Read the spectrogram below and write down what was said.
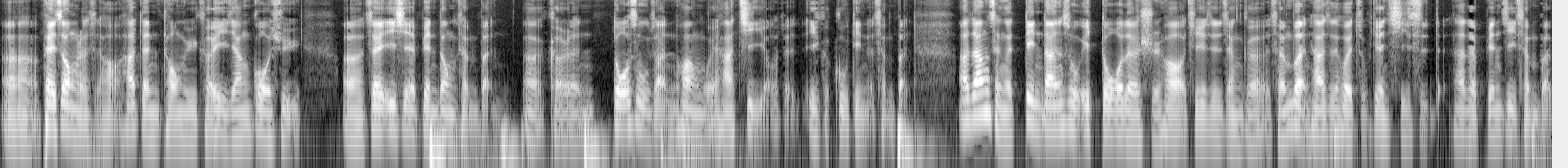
呃配送的时候，它等同于可以将过去呃这一些变动成本呃可能多数转换为它既有的一个固定的成本。而当整个订单数一多的时候，其实整个成本它是会逐渐稀释的，它的边际成本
